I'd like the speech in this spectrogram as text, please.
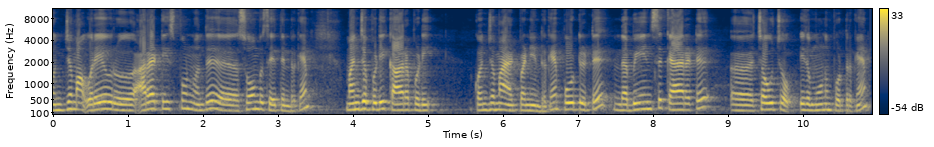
கொஞ்சமாக ஒரே ஒரு அரை டீஸ்பூன் வந்து சோம்பு சேர்த்துட்டுருக்கேன் மஞ்சப்பொடி காரப்பொடி கொஞ்சமாக ஆட் பண்ணிட்டுருக்கேன். போட்டுட்டு இந்த பீன்ஸு கேரட்டு சௌச்சௌ இது மூணும் போட்டிருக்கேன்.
